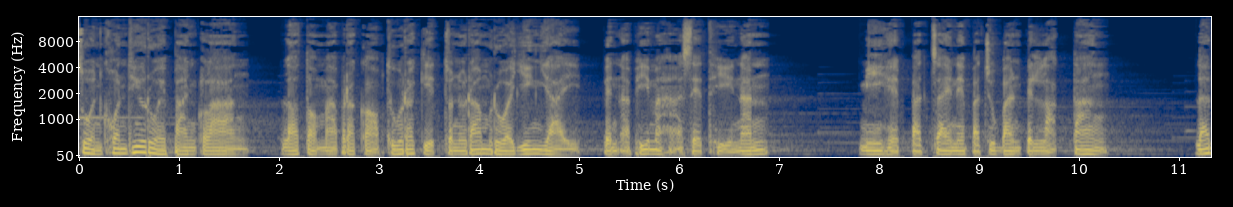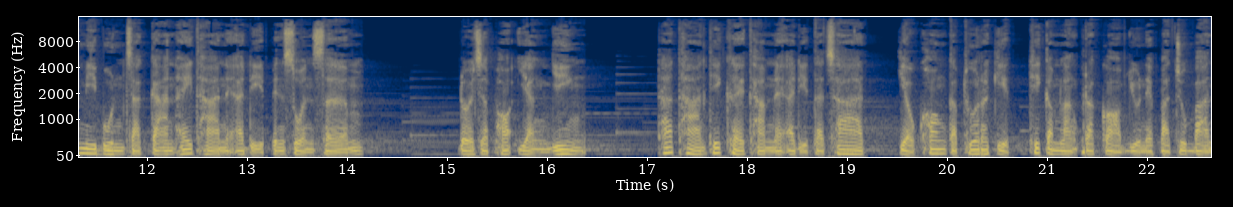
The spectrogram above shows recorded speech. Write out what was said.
ส่วนคนที่รวยปานกลาง แล้วต่อมาประกอบธุรกิจจนร่ำรวยยิ่งใหญ่ เป็นอภิมหาเศรษฐีนั้น มีเหตุปัจจัยในปัจจุบันเป็นหลักตั้ง และมีบุญจากการให้ทานในอดีตเป็นส่วนเสริม โดยเฉพาะอย่างยิ่ง ถ้าทานที่เคยทำในอดีตชาติเกี่ยวข้องกับธุรกิจที่กำลังประกอบอยู่ในปัจจุบัน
